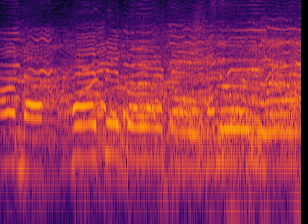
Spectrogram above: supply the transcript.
Happy birthday to you.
